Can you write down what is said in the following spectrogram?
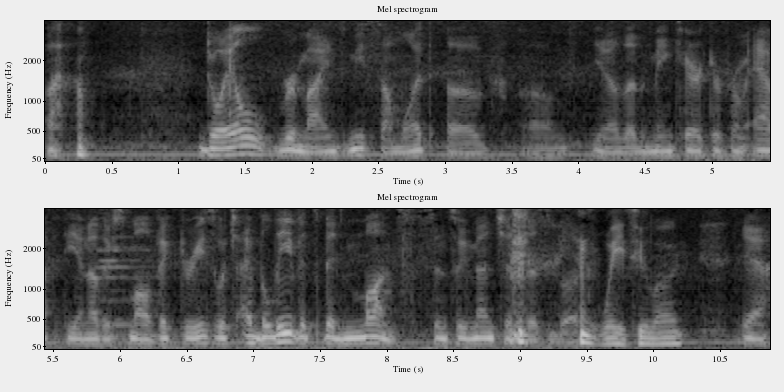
uh, Doyle reminds me somewhat of, um, you know, the, the, main character from Apathy and Other Small Victories, which I believe it's been months since we mentioned this book. way too long. Yeah,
